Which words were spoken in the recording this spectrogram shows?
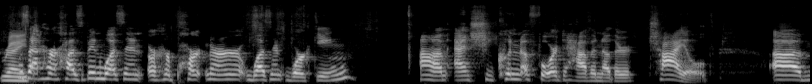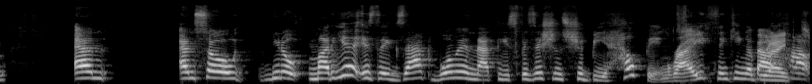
right. that her husband wasn't or her partner wasn't working um, and she couldn't afford to have another child. Um, and and so, you know, Maria is the exact woman that these physicians should be helping, right? Thinking about right. how,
